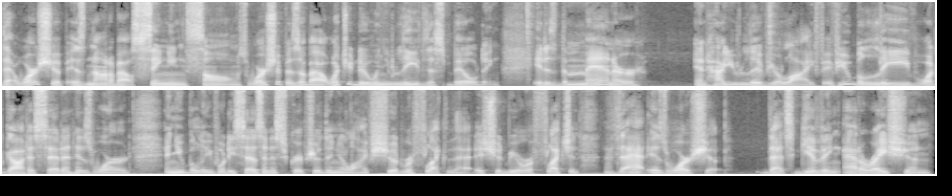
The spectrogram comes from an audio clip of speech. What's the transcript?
that worship is not about singing songs. Worship is about what you do when you leave this building. It is the manner and how you live your life. If you believe what God has said in His Word and you believe what He says in His Scripture, then your life should reflect that. It should be a reflection. That is worship. That's giving adoration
